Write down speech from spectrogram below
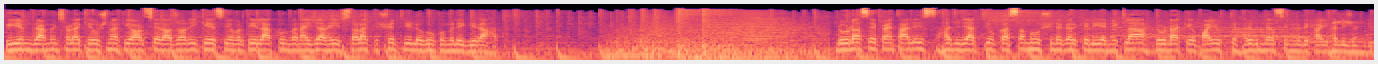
पीएम ग्रामीण सड़क योजना की ओर से राजौरी के सीमावर्ती इलाकों में बनाई जा रही सड़क क्षेत्रीय लोगों को मिलेगी राहत। डोडा से 45 हज यात्रियों का समूह श्रीनगर के लिए निकला। डोडा के उपायुक्त हरविंदर सिंह ने दिखाई हरी झंडी।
